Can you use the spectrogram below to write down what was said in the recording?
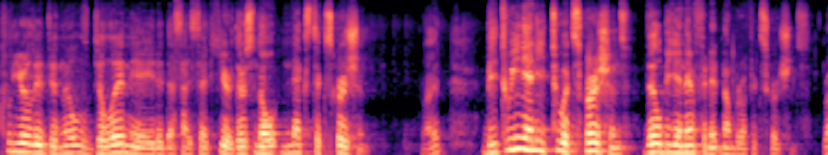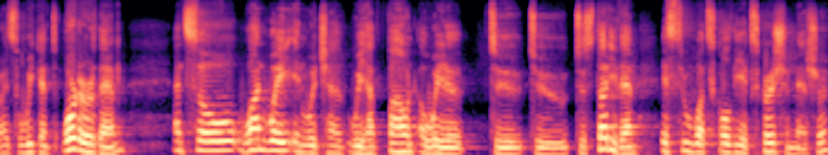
clearly delineated, as I said here. There's no next excursion, right? Between any two excursions, there'll be an infinite number of excursions, right? So we can order them. And so one way in which have, we have found a way to, to, to, to study them is through what's called the excursion measure.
